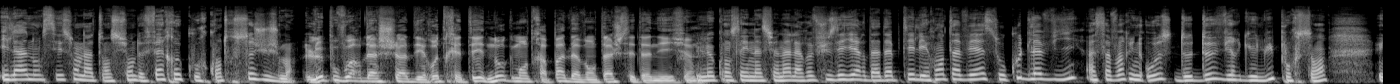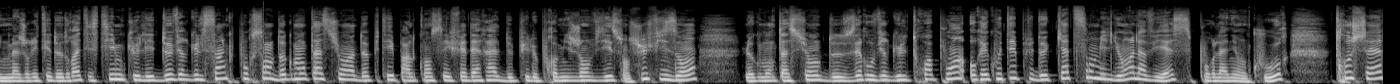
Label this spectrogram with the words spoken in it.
Il a annoncé son intention de faire recours contre ce jugement. Le pouvoir d'achat des retraités n'augmentera pas davantage cette année. Le Conseil national a refusé hier d'adapter les rentes AVS au coût de la vie, à savoir une hausse de 2,8%. Une majorité de droite estime que les 2,5% d'augmentation adoptées par le Conseil fédéral depuis le 1er janvier sont suffisants. L'augmentation de 0,3 points aurait coûté plus de 400 millions à l'AVS pour l'année en cours. Trop cher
